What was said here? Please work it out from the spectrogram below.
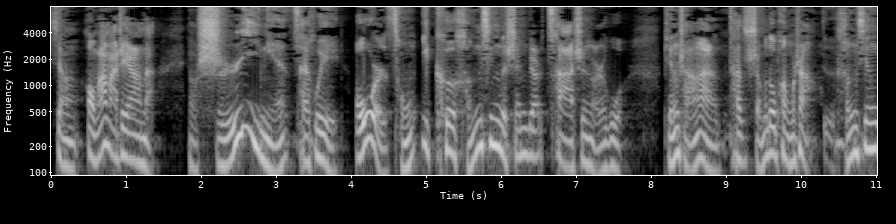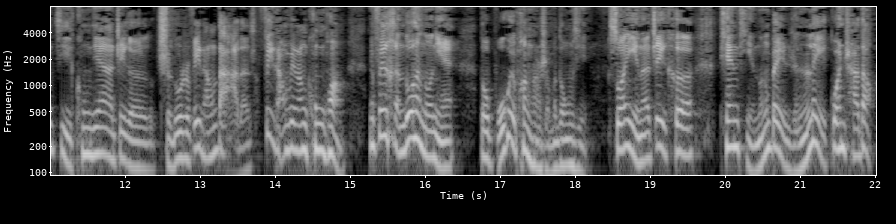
像奥妈妈这样的，要十亿年才会。偶尔从一颗恒星的身边擦身而过，平常啊，它什么都碰不上。恒星际空间啊，这个尺度是非常大的，非常非常空旷，你飞很多很多年都不会碰上什么东西。所以呢，这颗天体能被人类观察到，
